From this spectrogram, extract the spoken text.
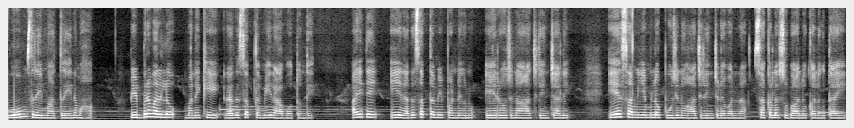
ఓం శ్రీమాత్రే నమ. ఫిబ్రవరిలో మనకి రథసప్తమి రాబోతుంది. అయితే ఈ రథసప్తమి పండుగను ఏ రోజున ఆచరించాలి? ఏ సమయంలో పూజను ఆచరించడం వలన సకల శుభాలు కలుగుతాయి?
